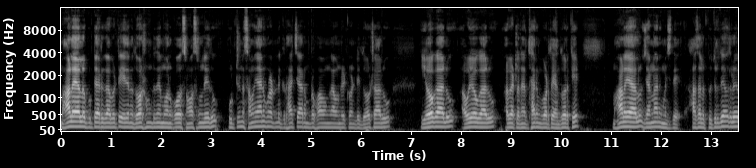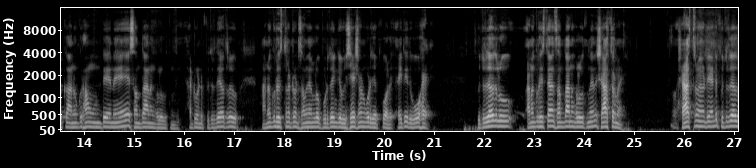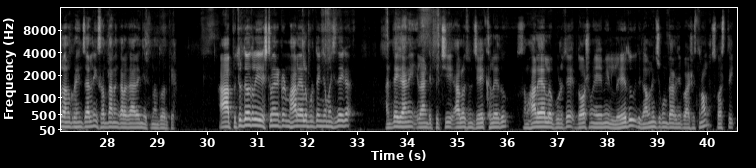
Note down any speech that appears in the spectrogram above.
మహాలయాల్లో పుట్టారు కాబట్టి ఏదైనా దోషం ఉంటుందేమో అనుకోవాల్సిన అవసరం లేదు. పుట్టిన సమయానికి ఉన్నటువంటి గ్రహచారం ప్రభావంగా ఉండేటువంటి దోషాలు యోగాలు అవయోగాలు అవి అట్లా నిర్ధారింపబడతాయి అంతవరకే. మహాలయాలు జననానికి మంచిదే. అసలు పితృదేవతల యొక్క అనుగ్రహం ఉంటేనే సంతానం కలుగుతుంది. అటువంటి పితృదేవతలు అనుగ్రహిస్తున్నటువంటి సమయంలో పుడితే ఇంకా విశేషం కూడా చెప్పుకోవాలి. అయితే ఇది ఊహే. పితృదేవతలు అనుగ్రహిస్తేనే సంతానం కలుగుతుందని శాస్త్రమే. శాస్త్రం ఏమిటి అంటే పితృదేవతలు అనుగ్రహించాలి నీకు సంతానం కలగాలి అని చెప్తుంది అంతవరకే ఆ పితృదేవతలు ఇష్టమైనటువంటి మహాలయాలు పుడితే ఇంకా మంచిదేగా? అంతేగాని ఇలాంటి పిచ్చి ఆలోచన చేయక్కర్లేదు. సంహాలయాల్లో పుడితే దోషం ఏమీ లేదు. ఇది గమనించుకుంటారని చెప్పి ఆశిస్తున్నాం. స్వస్తి.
